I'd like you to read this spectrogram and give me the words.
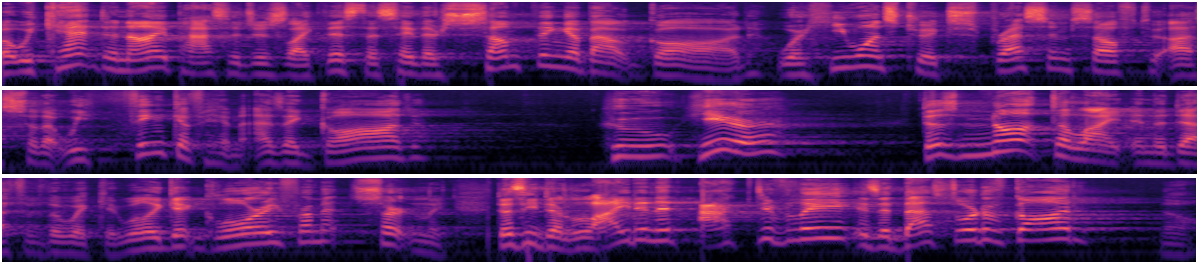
But we can't deny passages like this that say there's something about God where He wants to express Himself to us so that we think of Him as a God who, here, does not delight in the death of the wicked. Will He get glory from it? Certainly. Does He delight in it actively? Is it that sort of God? No.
